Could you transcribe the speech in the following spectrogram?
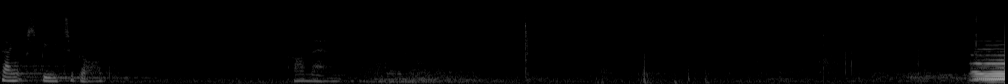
thanks be to God. Amen.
